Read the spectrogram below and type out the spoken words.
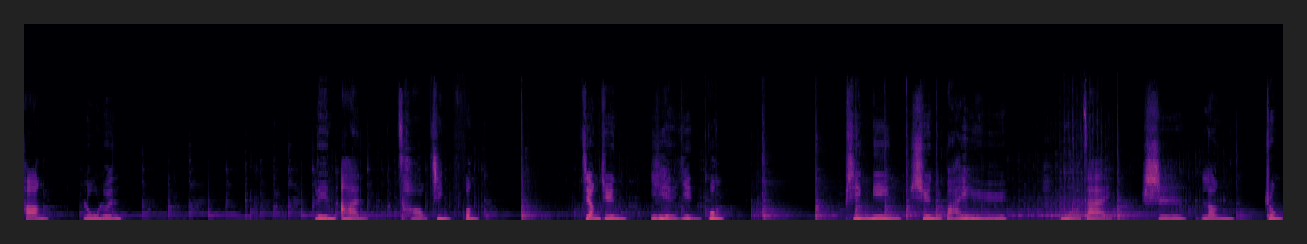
唐·卢纶，林暗草惊风，将军夜引弓。平明寻白羽，没在石棱中。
